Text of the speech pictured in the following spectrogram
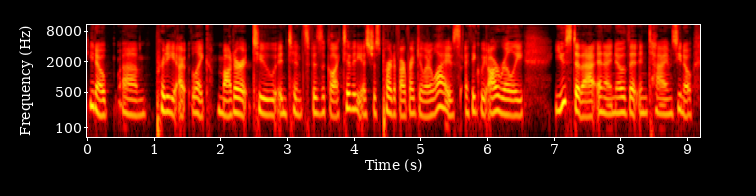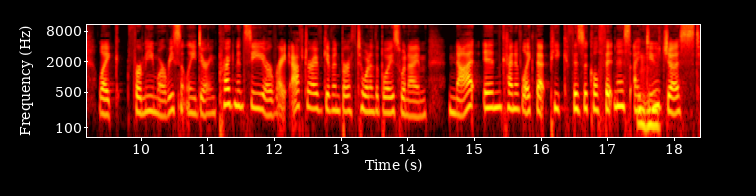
you know, um, pretty uh, like moderate to intense physical activity as just part of our regular lives, I think we are really used to that. And I know that in times, you know, like for me more recently during pregnancy or right after I've given birth to one of the boys, when I'm not in kind of like that peak physical fitness, I do just.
